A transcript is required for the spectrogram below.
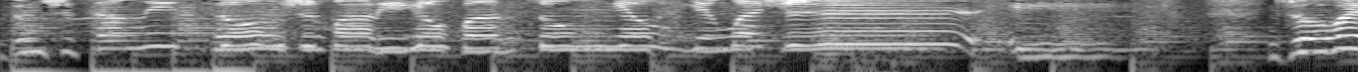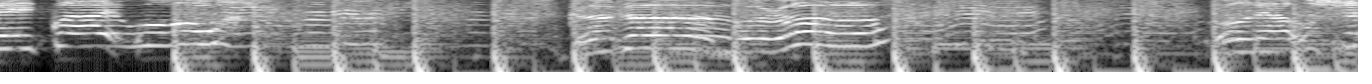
总是藏匿，总是话里有话，总有言外之意。作为怪物，格格不入。我了无睡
